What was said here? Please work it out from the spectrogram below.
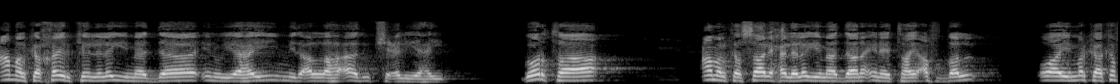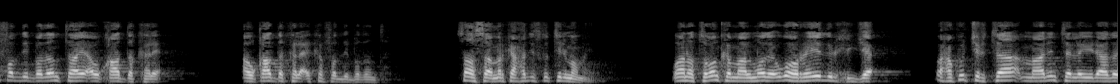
camalka khayrkee lala yimaadaa inuu yahay mid allah aad u jecel yahay. Goortaa camalka saalixa lala yimaadaana inay tahay afdal oo ay markaa ka fadli badan tahay awqaadda kale. Awqaadda kale ay ka fadli badan tahay. Saasaa markaa xadiisku tilmaamaya. Waana tobanka maalmood ee ugu horreeya dulxija waxaa ku jirta maalinta la yidhaahdo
